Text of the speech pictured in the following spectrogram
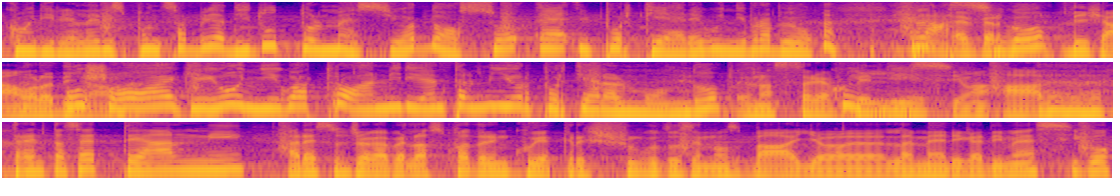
come dire, le responsabilità di tutto il Messico addosso è il portiere, quindi proprio classico. diciamolo, diciamo. Ochoa che ogni quattro anni diventa il miglior portiere al mondo. È una storia quindi, bellissima. Ha eh, 37 anni, adesso gioca per la squadra in cui è cresciuto, se non sbaglio, eh, l'America di Messico,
